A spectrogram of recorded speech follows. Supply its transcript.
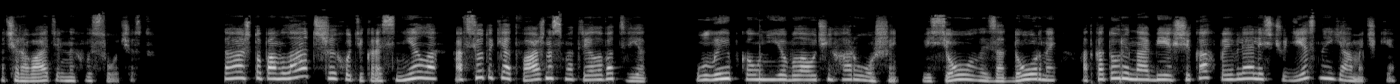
очаровательных высочеств. Та, что помладше, хоть и краснела, а все-таки отважно смотрела в ответ. Улыбка у нее была очень хорошей, веселой, задорной, от которой на обеих щеках появлялись чудесные ямочки.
